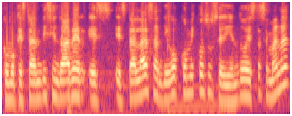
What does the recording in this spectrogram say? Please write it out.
como que están diciendo, a ver, es, está la San Diego Comic Con sucediendo esta semana,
